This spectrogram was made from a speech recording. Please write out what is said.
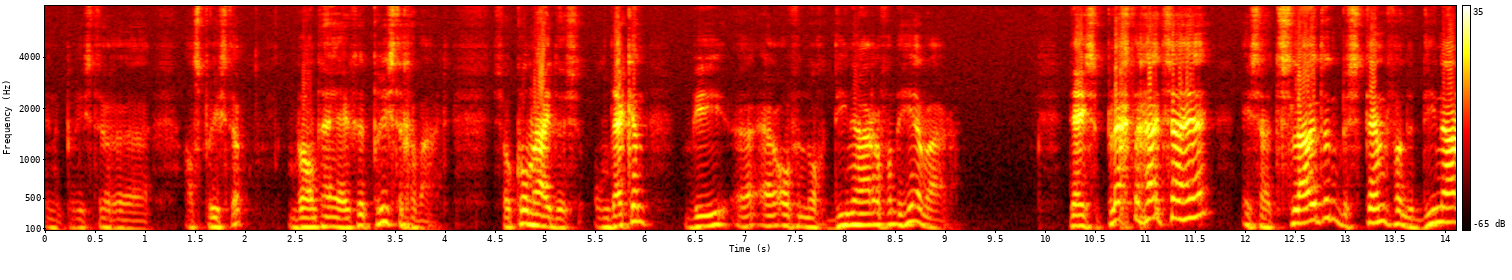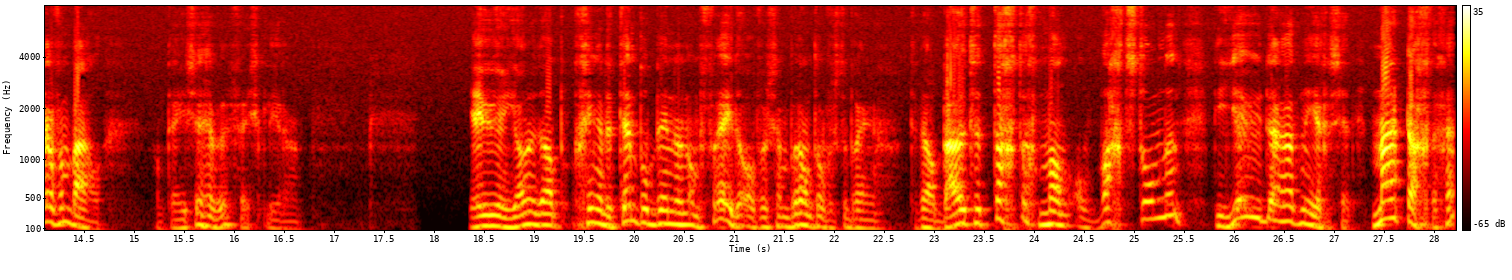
in de priester, uh, als priester, want hij heeft het priestergewaard. Zo kon hij dus ontdekken wie uh, er of er nog dienaren van de Heer waren. Deze plechtigheid, zei hij, is uitsluitend bestemd van de dienaren van Baal. Want deze hebben feestkleren aan. Jehu en Jonadab gingen de tempel binnen om vredeoffers en brandoffers te brengen. Terwijl buiten tachtig man op wacht stonden die Jehu daar had neergezet. Maar tachtig, hè?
